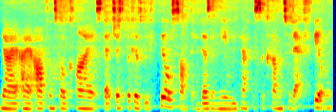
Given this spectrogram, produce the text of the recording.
You know, I, I often tell clients that just because we feel something doesn't mean we have to succumb to that feeling.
